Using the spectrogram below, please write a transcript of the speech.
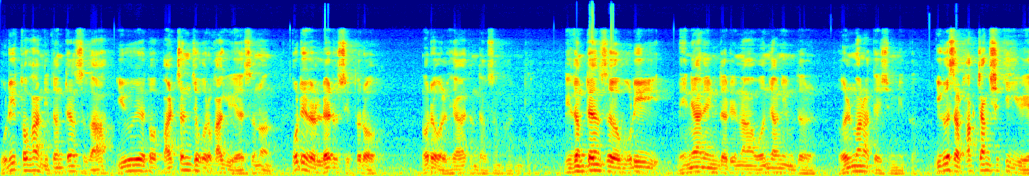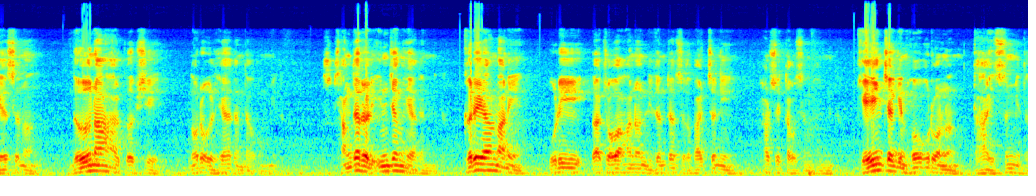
우리 또한 리듬 댄스가 이후에도 발전적으로 가기 위해서는 뿌리를 내릴 수 있도록 노력을 해야 된다고 생각합니다. 리듬 댄스 우리 매니아님들이나 원장님들 얼마나 되십니까? 이것을 확장시키기 위해서는 너나 할 것 없이 노력을 해야 된다고 봅니다. 상대를 인정해야 됩니다. 그래야만이 우리가 좋아하는 리듬 댄스가 발전이 할 수 있다고 생각합니다. 개인적인 호불호는 다 있습니다.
